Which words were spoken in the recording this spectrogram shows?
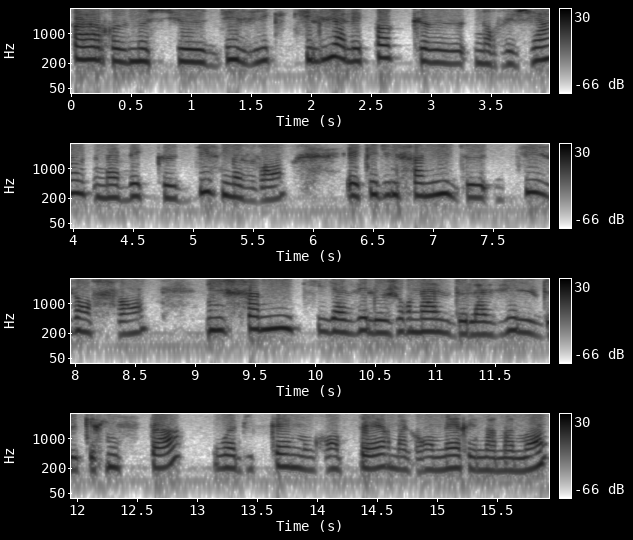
par euh, Monsieur Divik, qui lui, à l'époque euh, norvégien, n'avait que 19 ans, était d'une famille de 10 enfants, une famille qui avait le journal de la ville de Grimstad, où habitaient mon grand-père, ma grand-mère et ma maman.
